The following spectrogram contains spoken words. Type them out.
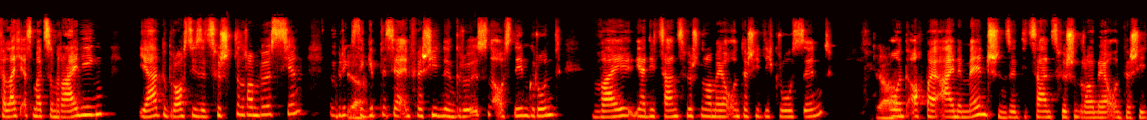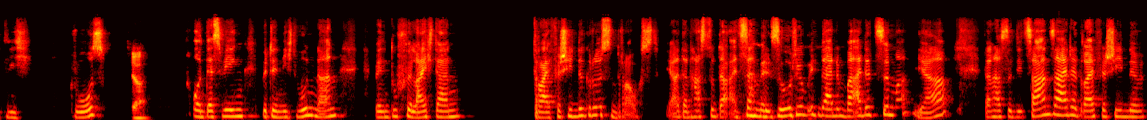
vielleicht erstmal zum Reinigen. Ja, du brauchst diese Zwischenraumbürstchen. Übrigens, ja. die gibt es ja in verschiedenen Größen aus dem Grund, weil ja die Zahnzwischenräume ja unterschiedlich groß sind. Ja. Und auch bei einem Menschen sind die Zahnzwischenräume ja unterschiedlich groß. Ja. Und deswegen bitte nicht wundern, wenn du vielleicht dann drei verschiedene Größen brauchst. Ja, dann hast du da ein Sammelsurium in deinem Badezimmer. Ja, dann hast du die Zahnseide, drei verschiedene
